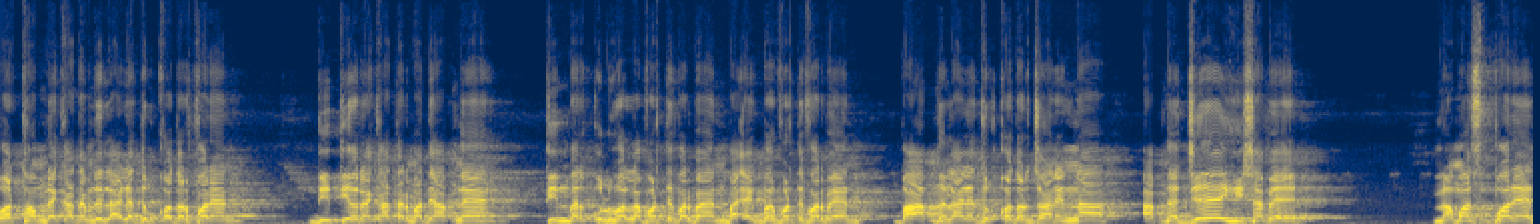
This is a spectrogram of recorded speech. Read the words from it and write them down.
প্রথম রেখাতের মধ্যে লাইলাতুল কদর পড়েন। দ্বিতীয় রেখাতের মধ্যে আপনি তিনবার কুলহল্লা পড়তে পারবেন বা একবার পড়তে পারবেন। বা আপনি লাইলাতুল কদর জানেন না, আপনি যে হিসাবে নামাজ পড়েন,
